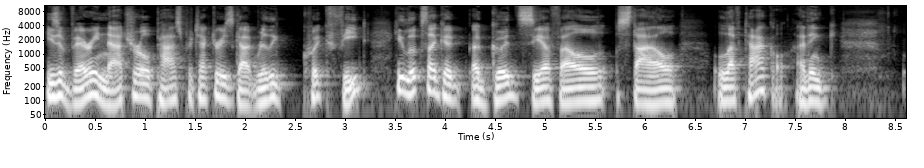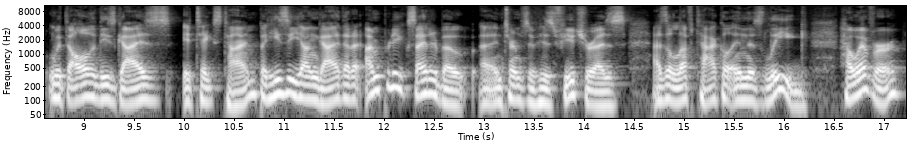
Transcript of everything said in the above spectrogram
He's a very natural pass protector. He's got really quick feet. He looks like a, a good CFL style left tackle. I think with all of these guys, it takes time, but he's a young guy that I'm pretty excited about uh, in terms of his future as as a left tackle in this league. However,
